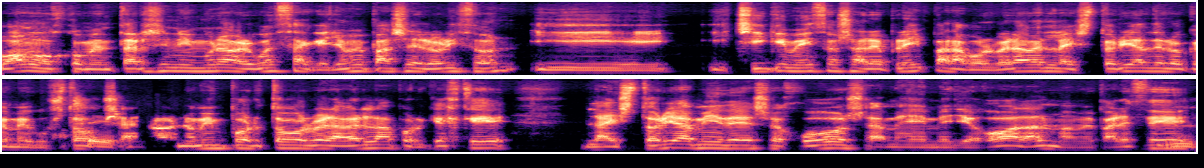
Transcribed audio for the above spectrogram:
vamos, comentar sin ninguna vergüenza que yo me pasé el Horizon y, y Chiqui me hizo Sareplay para volver a ver la historia de lo que me gustó. Sí. O sea, no, no me importó volver a verla porque es que la historia a mí de ese juego, o sea, me, me llegó al alma. Me parece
